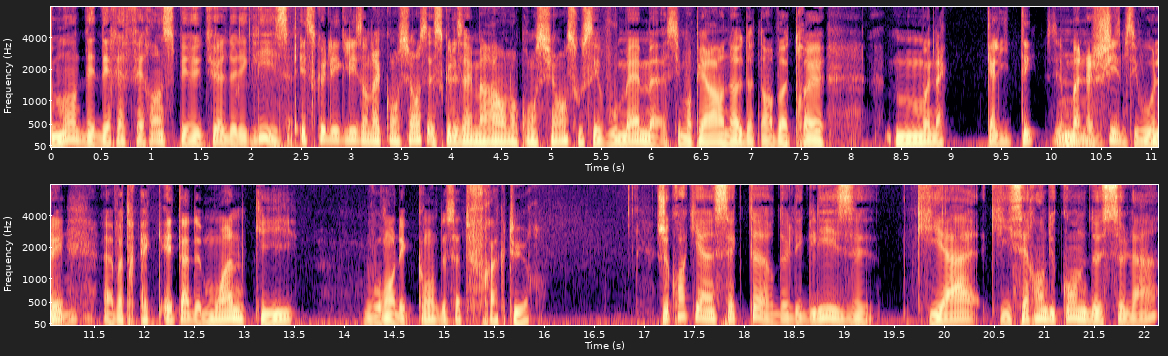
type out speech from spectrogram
monde des, références spirituelles de l'Église. Est-ce que l'Église en a conscience? Est-ce que les Aymara en ont conscience? Ou c'est vous-même, Simon-Pierre Arnold, dans votre euh, monacalité, mmh. monachisme si vous voulez, mmh. euh, votre état de moine qui vous rendez compte de cette fracture? Je crois qu'il y a un secteur de l'Église qui, a, qui s'est rendu compte de cela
